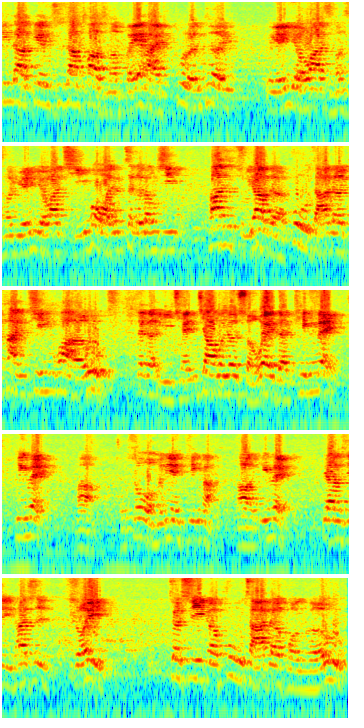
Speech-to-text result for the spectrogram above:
听到电视上报什么北海布伦特原油啊，什么什么原油啊，期货啊，就这个东西，它是主要的复杂的碳氢化合物。这个以前教过，就是所谓的烃类，烃类啊。我说我们念烃嘛，啊，烃类。这样子，它是，所以这是一个复杂的混合物，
